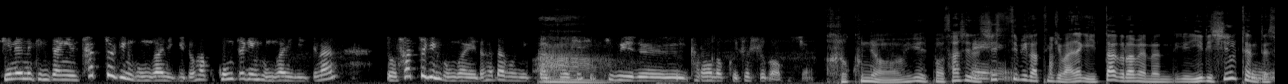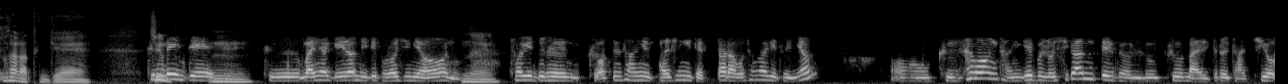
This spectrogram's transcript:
기내는 굉장히 사적인 공간이기도 하고 공적인 공간이지만 또 사적인 공간이기도 하다 보니까 아. 또 CCTV를 달아놓고 있을 수가 없죠. 그렇군요. 이게 뭐 사실 네. CCTV 같은 게 만약에 있다 그러면은 일이 쉬울 텐데 네. 수사 같은 게. 근데 지금- 이제 음, 그 만약에 이런 일이 벌어지면 네. 저희들은 그 어떤 상황이 발생이 됐다라고 생각이 들면 어 그 상황 단계별로 시간대별로 그 말들을 다 기어,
